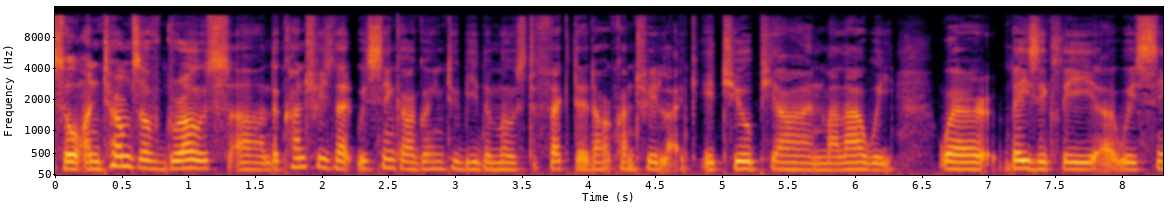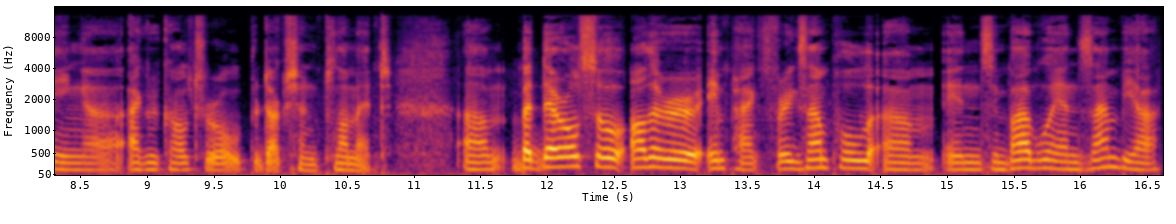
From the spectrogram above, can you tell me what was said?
So, in terms of growth, uh, the countries that we think are going to be the most affected are countries like Ethiopia and Malawi, where basically uh, we're seeing uh, agricultural production plummet. Um, but there are also other impacts. For example, um, in Zimbabwe and Zambia,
